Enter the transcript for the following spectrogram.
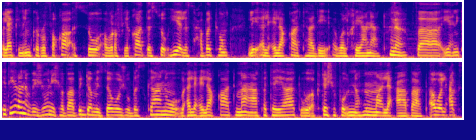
ولكن يمكن رفقاء السوء أو رفيقات السوء هي اللي سحبتهم للعلاقات هذه والخيانات. نعم. فيعني كثير أنا بيجوني شباب بدهم يتزوجوا بس كانوا على علاقات مع فتيات واكتشفوا انه هم لعابات أو العكس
